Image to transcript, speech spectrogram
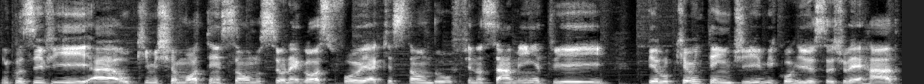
inclusive a, o que me chamou atenção no seu negócio foi a questão do financiamento e pelo que eu entendi, me corrija se eu estiver errado,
